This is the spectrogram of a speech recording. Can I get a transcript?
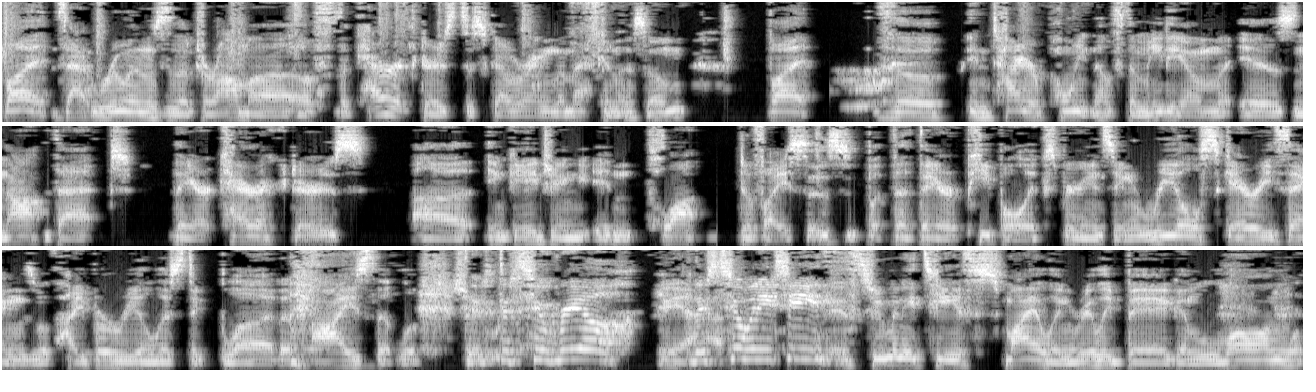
but that ruins the drama of the characters discovering the mechanism. But the entire point of the medium is not that they are characters uh, engaging in plot devices, but that they are people experiencing real scary things with hyper realistic blood and eyes that look. They're, they're too real. yeah. There's too many teeth. It's too many teeth, smiling really big, and long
